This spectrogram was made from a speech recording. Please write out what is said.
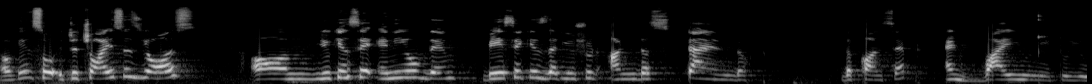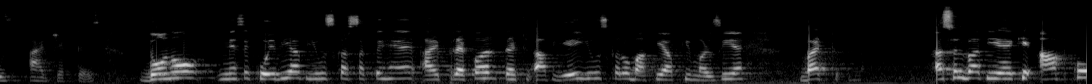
Okay so it choice is yours you can say any of them basic is that you should understand the concept and why you need to use adjective दोनों में से कोई भी आप यूज़ कर सकते हैं। आई प्रेफर दैट आप ये यूज़ करो, बाकी आपकी मर्ज़ी है। बट असल बात यह है कि आपको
